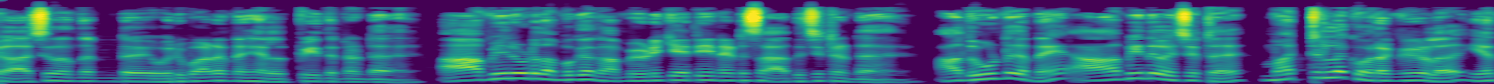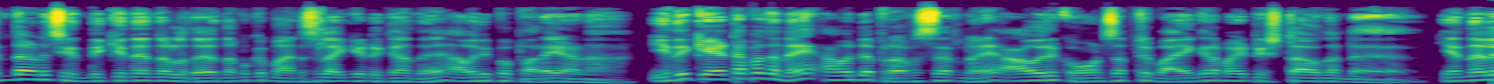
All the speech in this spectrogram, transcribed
കാശ് തന്നിട്ടുണ്ട് ഒരുപാട് എന്നെ ഹെൽപ്പ് ചെയ്തിട്ടുണ്ട്. ആമീനോട് നമുക്ക് കമ്മ്യൂണിക്കേറ്റ് ചെയ്യാനായിട്ട് സാധിച്ചിട്ടുണ്ട്. അതുകൊണ്ട് തന്നെ ആമീനെ വെച്ചിട്ട് മറ്റുള്ള കുരങ്ങുകൾ എന്താണ് ചിന്തിക്കുന്നത് എന്നുള്ളത് നമുക്ക് മനസ്സിലാക്കി മനസ്സിലാക്കിയെടുക്കാന്ന് അവനിപ്പോ പറയാണ്. ഇത് കേട്ടപ്പോ തന്നെ അവന്റെ പ്രൊഫസറിന് ആ ഒരു കോൺസെപ്റ്റ് ഭയങ്കരമായിട്ട് ഇഷ്ടാവുന്നുണ്ട്. എന്നാൽ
